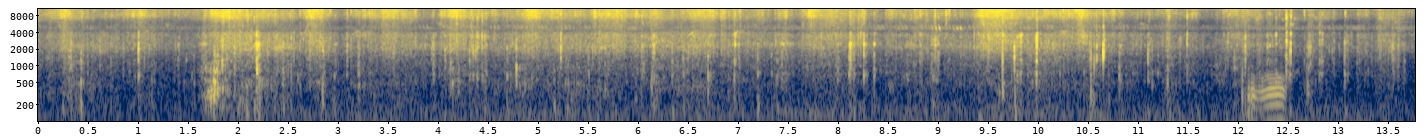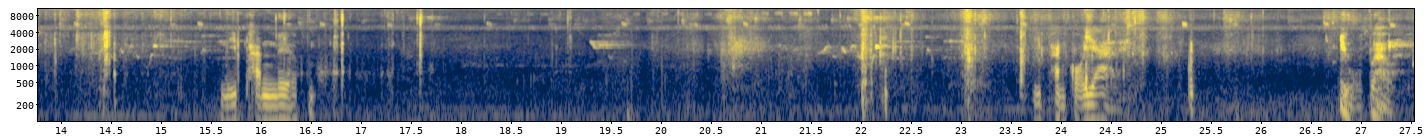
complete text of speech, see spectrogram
โอ้นี่พันเลยครับนี่พันกอหญ้าเลย อยู่เปล่า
